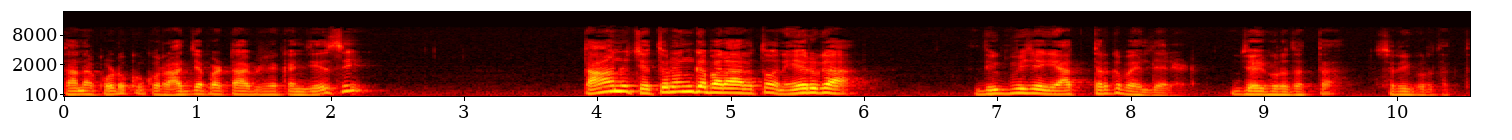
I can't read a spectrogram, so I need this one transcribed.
తన కొడుకుకు రాజ్య పట్టాభిషేకం చేసి తాను చతురంగ బలాలతో నేరుగా దిగ్విజయ యాత్రకు బయలుదేరాడు. జయ గురుదత్త శ్రీ గురుదత్త.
